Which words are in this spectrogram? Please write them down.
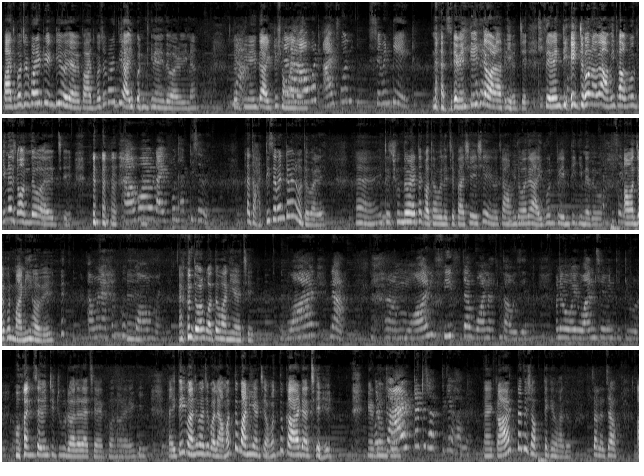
পাঁচ বছর পরে টোয়েন্টি হয়ে যাবে। পাঁচ বছর পরে তুই আইফোন কিনে নিতে পারবি না। তোর কিনে নিতে আরেকটু সময় লাগবে আইফোন 78 না সেভেন্টি এইটটা বাড়াবাড়ি হচ্ছে। সেভেন্টি এইট যখন হবে আমি থাকব কিনা সন্দেহ হয়েছে আইফোন 37 হ্যাঁ থার্টি সেভেন টেভেন হতে পারে। হ্যাঁ এটা সুন্দর একটা কথা বলেছে পাশে এসে বলছে আমি তোমাদের আইফোন টোয়েন্টি কিনে দেবো। আমার যখন মানি হবে। আমার এখন খুব হ্যাঁ। কম মানে এখন তোমার কত মানি আছে? ওয়ান না one fifth of one thousand মানে ওই one seventy two one seventy two dollar আছে এখন ওরা কি তাইতেই মাঝে মাঝে বলে আমার তো মানি আছে আমার তো কার্ড আছে। এরকম কার্ডটা তো সব থেকে ভালো। হ্যাঁ কার্ডটা তো সব থেকে ভালো। চলো, যাও।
